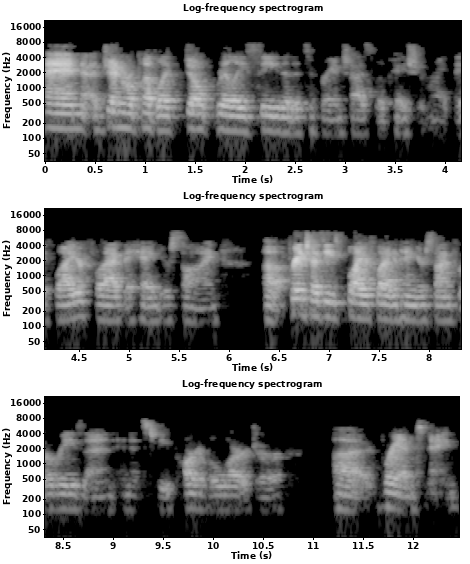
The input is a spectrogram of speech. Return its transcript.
and general public don't really see that it's a franchise location, right? They fly your flag, they hang your sign. Uh, franchisees fly your flag and hang your sign for a reason, and it's to be part of a larger uh, brand name.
